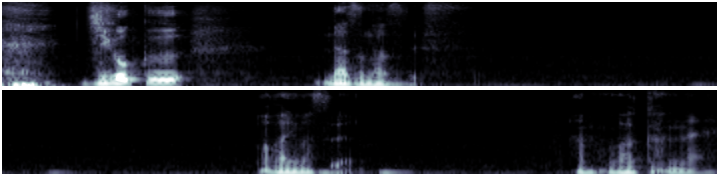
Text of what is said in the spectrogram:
地獄、なぞなぞです。わかります？あ、もうわかんない。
